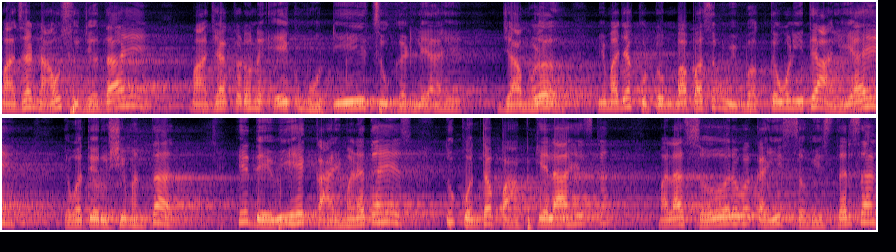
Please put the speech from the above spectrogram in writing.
माझं नाव सुजता आहे. माझ्याकडून एक मोठी चूक घडली आहे. ज्यामुळं मी माझ्या कुटुंबापासून विभक्त होऊन इथे आली आहे. तेव्हा ते ऋषी म्हणतात हे देवी हे काय म्हणत आहेस? तू कोणतं पाप केलं आहेस का? मला सर्व काही सविस्तर सांग.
